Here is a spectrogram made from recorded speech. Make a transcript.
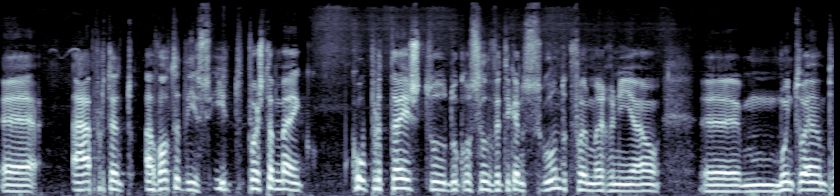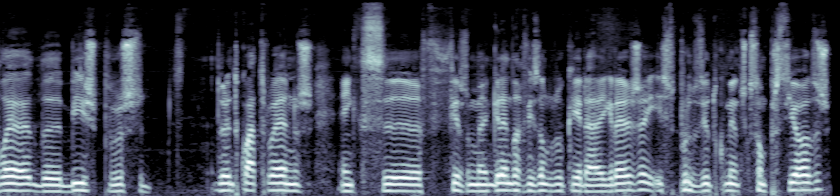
Uh, há, portanto, à volta disso, e depois também com o pretexto do Concílio Vaticano II, que foi uma reunião uh, muito ampla de bispos durante quatro anos em que se fez uma grande revisão do que era a Igreja e se produziu documentos que são preciosos,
